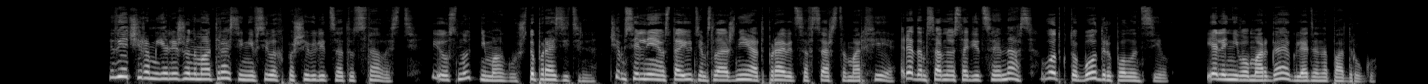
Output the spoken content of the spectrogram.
Вечером я лежу на матрасе, не в силах пошевелиться от усталости. И уснуть не могу, что поразительно. Чем сильнее устаю, тем сложнее отправиться в царство Морфея. Рядом со мной садится и нас. Вот кто бодрый, полон сил. Я лениво моргаю, глядя на подругу.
